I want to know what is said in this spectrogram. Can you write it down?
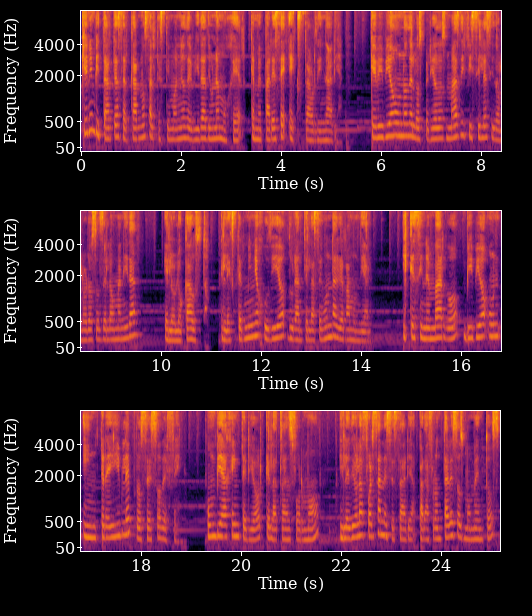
Quiero invitarte a acercarnos al testimonio de vida de una mujer que me parece extraordinaria, que vivió uno de los periodos más difíciles y dolorosos de la humanidad, el holocausto, el exterminio judío durante la Segunda Guerra Mundial, y que sin embargo vivió un increíble proceso de fe un viaje interior que la transformó y le dio la fuerza necesaria para afrontar esos momentos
